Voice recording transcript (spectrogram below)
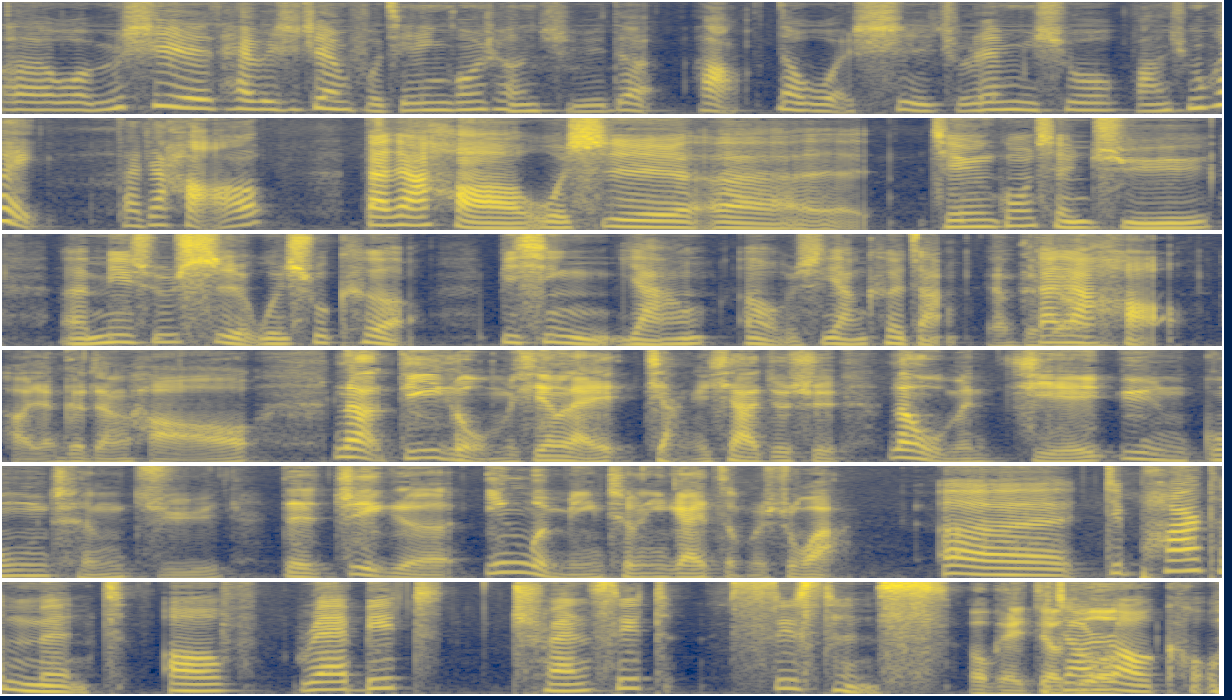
呃，我们是台北市政府捷运工程局的。好，那我是主任秘书王君慧。大家好，大家好，我是呃捷运工程局呃秘书室文书课毕姓杨。呃，我是杨科长。杨科长，大家好，好，杨科长好。那第一个，我们先来讲一下，就是那我们捷运工程局的这个英文名称应该怎么说啊？呃，Department of Rapid Transit。Systems，OK，叫做绕口，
